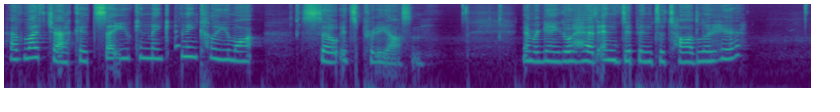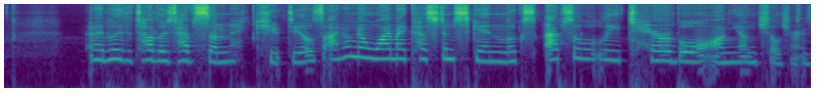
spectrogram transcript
have life jackets that you can make any color you want. So it's pretty awesome. Now we're going to go ahead and dip into toddler here. And I believe the toddlers have some cute deals. I don't know why my custom skin looks absolutely terrible on young children.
